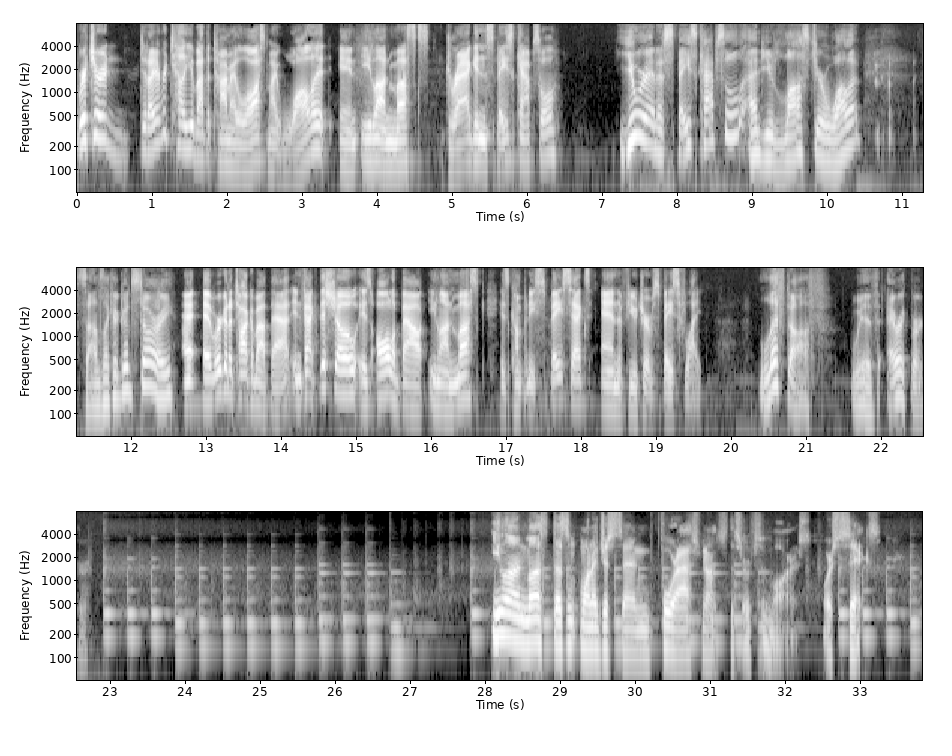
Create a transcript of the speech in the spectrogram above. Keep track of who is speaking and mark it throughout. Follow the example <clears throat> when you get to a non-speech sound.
Speaker 1: Richard, did I ever tell you about the time I lost my wallet in Elon Musk's Dragon space capsule?
Speaker 2: You were in a space capsule and you lost your wallet? Sounds like a good story.
Speaker 1: And, and we're going to talk about that. In fact, this show is all about Elon Musk, his company SpaceX, and the future of space flight.
Speaker 2: Liftoff with Eric Berger.
Speaker 3: Elon Musk doesn't want to just send four astronauts to the surface of Mars or six.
